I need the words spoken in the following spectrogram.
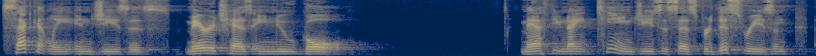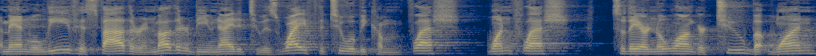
Secondly, in Jesus, marriage has a new goal. Matthew 19, Jesus says, For this reason, a man will leave his father and mother, be united to his wife. The two will become flesh, one flesh. So they are no longer two, but one.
